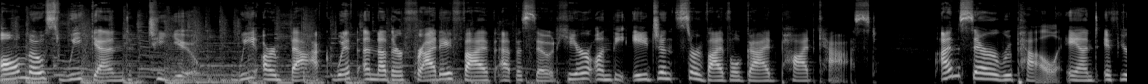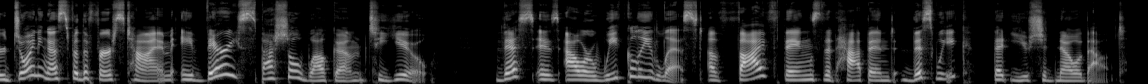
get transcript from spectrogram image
almost weekend to you. We are back with another Friday 5 episode here on the Agent Survival Guide podcast. I'm Sarah Ruppel, and if you're joining us for the first time, a very special welcome to you. This is our weekly list of five things that happened this week that you should know about.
